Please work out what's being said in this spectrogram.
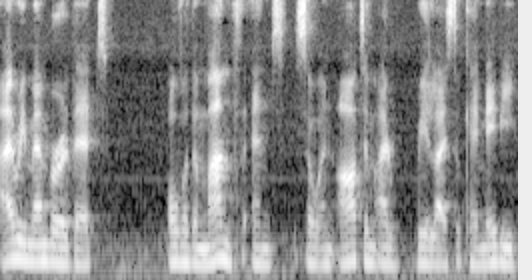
i remember that over the month and so in autumn i realized okay maybe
